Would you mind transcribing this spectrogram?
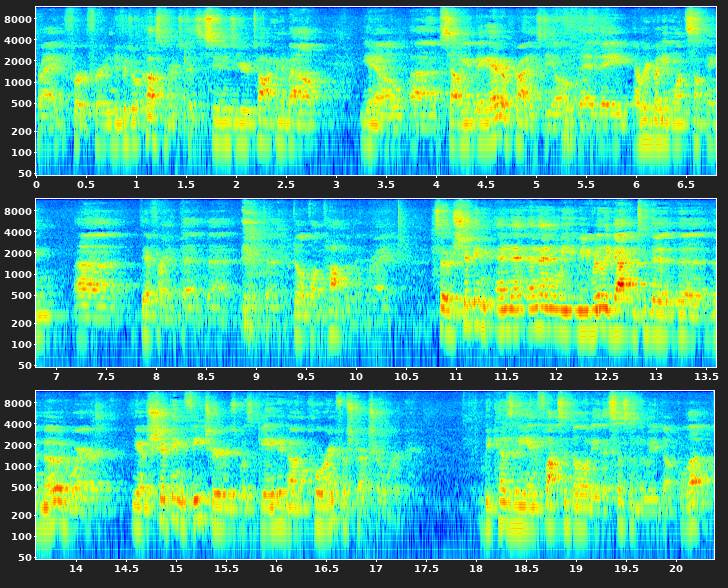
right, for, for individual customers. Because as soon as you're talking about, you know, uh, selling a big enterprise deal, they, they everybody wants something uh, different that, that, built on top of it, right? So shipping, and then, and then we, we really got into the, the, the mode where, you know, shipping features was gated on core infrastructure work because of the inflexibility of the system that we built below.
